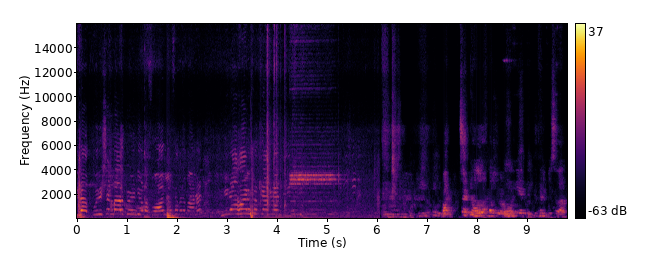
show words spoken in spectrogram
ഇത് പുരുഷന്മാർക്ക് വേണ്ടിയുള്ള സ്വാതന്ത്ര്യ സമരമാണ്. നിരാഹാര സത്യാഗ്രഹം പച്ച കള്ളം പറഞ്ഞ് റോഡിയെ തെറ്റിദ്ധരിപ്പിച്ചതാണ്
